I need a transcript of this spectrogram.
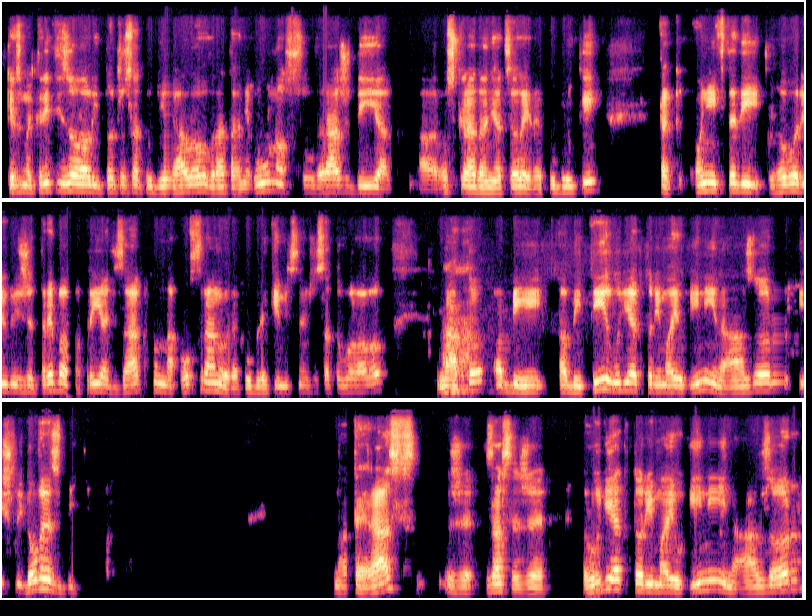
keď sme kritizovali to, čo sa tu dialo, vrátane únosu, vraždy a, a rozkrádania celej republiky, tak oni vtedy hovorili, že treba prijať zákon na ochranu republiky, myslím, že sa to volalo, na to, aby, aby tí ľudia, ktorí majú iný názor, išli do väzby. No teraz, že zase, že ľudia, ktorí majú iný názor,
